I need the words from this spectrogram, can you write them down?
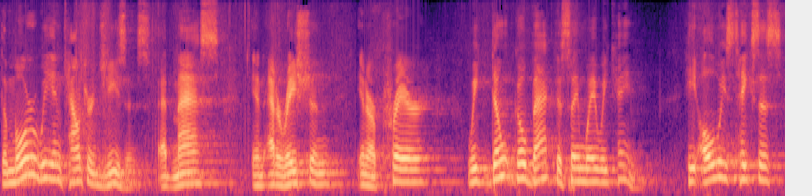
The more we encounter Jesus at Mass, in adoration, in our prayer, we don't go back the same way we came. He always takes us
